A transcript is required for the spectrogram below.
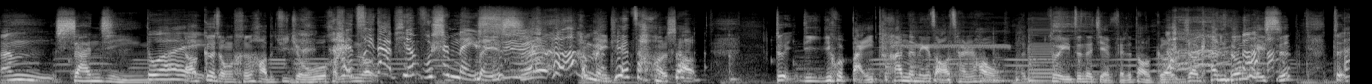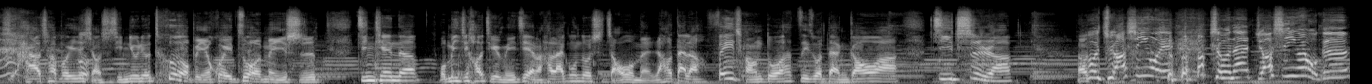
嗯，山景，对然后各种很好的居酒屋，很还最大篇幅是美美食，他每天早上。对，你一定会摆一摊的那个早餐，然后呃对正在减肥的道哥，你知道看这种美食，对，还要插播一件小事情，妞妞特别会做美食。今天呢，我们已经好几个月没见了，她来工作室找我们，然后带了非常多她自己做蛋糕啊、鸡翅啊，不，主要是因为 什么呢？主要是因为我跟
